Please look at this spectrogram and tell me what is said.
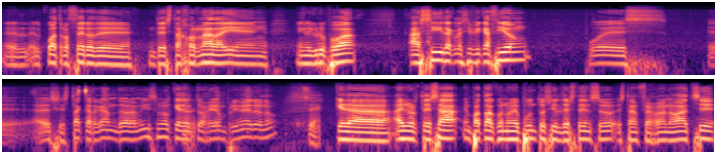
el, el 4-0 de, de esta jornada ahí en, en el grupo A. Así la clasificación, pues eh, a ver si está cargando ahora mismo. Queda el Torreón primero, ¿no? Sí. Queda Air Ortesa empatado con 9 puntos y el descenso está en Ferrano H,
